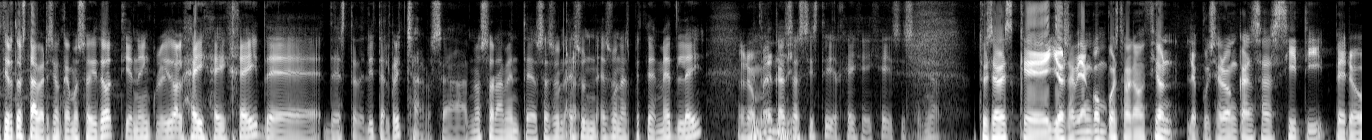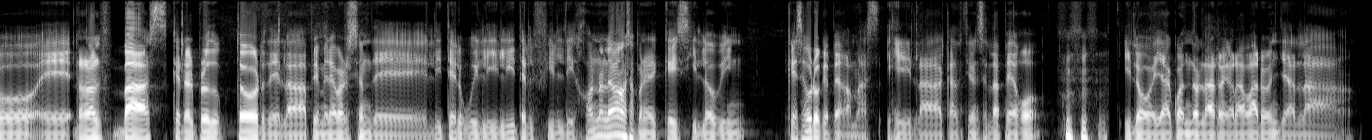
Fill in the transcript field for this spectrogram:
Cierto, esta versión que hemos oído tiene incluido el Hey Hey Hey de, de este de Little Richard. O sea, no solamente, o sea, es, un- es, un- es una especie de medley un entre medley. Kansas City y el Hey Hey Hey, sí señor. Tú sabes que ellos habían compuesto la canción, le pusieron Kansas City, pero eh, Ralph Bass, que era el productor de la primera versión de Little Willie Littlefield, dijo, no le vamos a poner Casey Loving, que seguro que pega más. Y la canción se la pegó. y luego ya cuando la regrabaron ya la,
